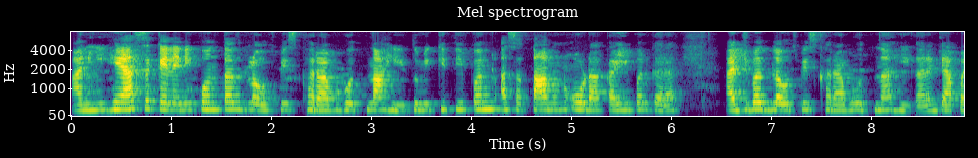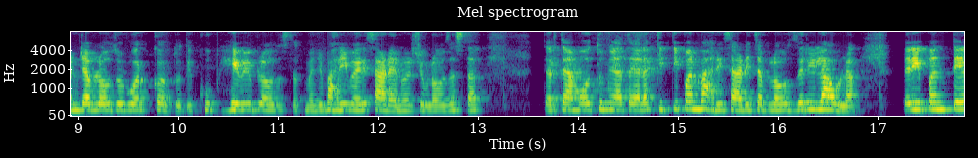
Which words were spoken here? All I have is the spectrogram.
आणि हे असं केल्याने कोणताच ब्लाऊज पीस खराब होत नाही. तुम्ही किती पण असं ताणून ओढा काही पण करा. अजिबात ब्लाऊज पीस खराब होत नाही. कारण की आपण ज्या ब्लाऊजवर वर्क करतो ते खूप हेवी ब्लाऊज असतात. म्हणजे भारी भारी साड्यांवरचे ब्लाऊज असतात. तर त्यामुळे तुम्ही आता याला किती पण भारी साडीचा ब्लाऊज जरी लावला तरी पण ते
